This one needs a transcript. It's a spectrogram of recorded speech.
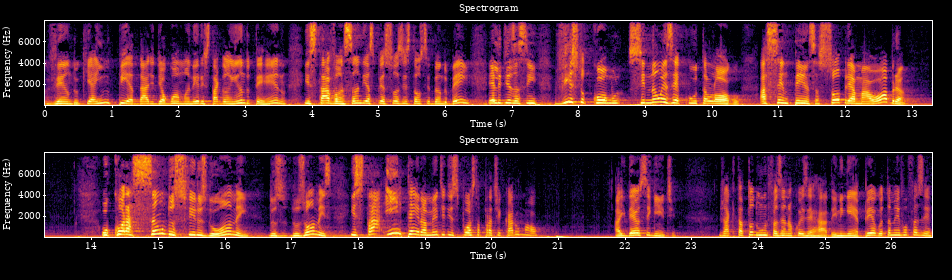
vendo que a impiedade de alguma maneira está ganhando terreno, está avançando e as pessoas estão se dando bem, ele diz assim: visto como se não executa logo a sentença sobre a má obra, o coração dos filhos do homem, dos, dos homens, está inteiramente disposto a praticar o mal. A ideia é o seguinte: já que está todo mundo fazendo a coisa errada e ninguém é pego, eu também vou fazer.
